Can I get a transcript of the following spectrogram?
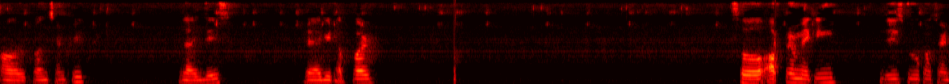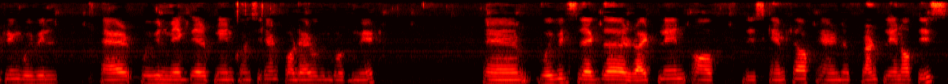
or concentric like this drag it upward. So after making these two concentric we will add we will make their plane coincident for that we will go to mate. And we will select the right plane of this camshaft and the front plane of this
